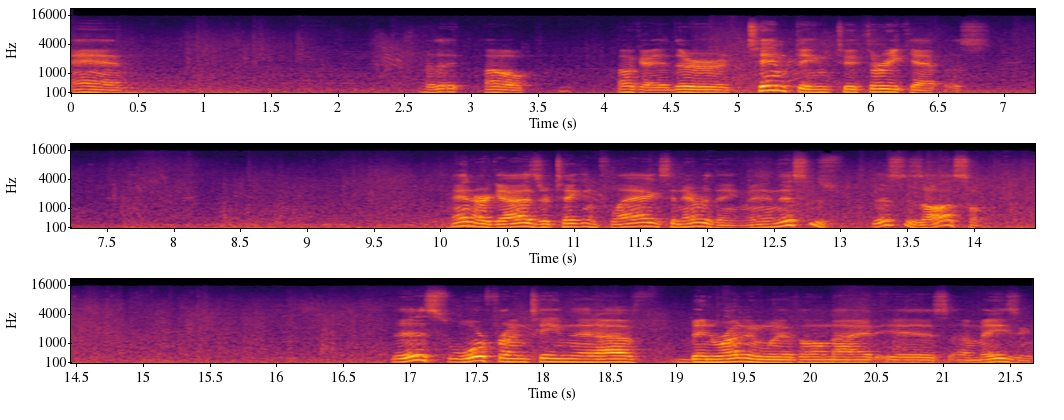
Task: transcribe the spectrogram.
And they, oh, okay. They're attempting to three cap us. And our guys are taking flags and everything, man. This is this is awesome. This Warfront team that I've been running with all night is amazing.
